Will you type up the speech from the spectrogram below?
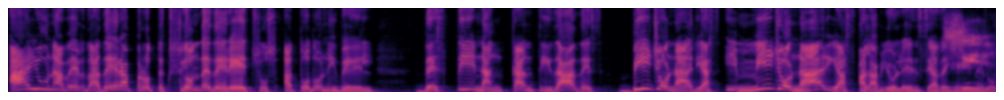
hay una verdadera protección de derechos a todo nivel, destinan cantidades billonarias y millonarias a la violencia de género.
